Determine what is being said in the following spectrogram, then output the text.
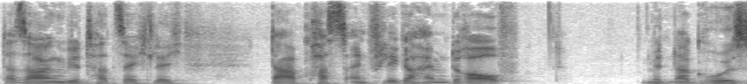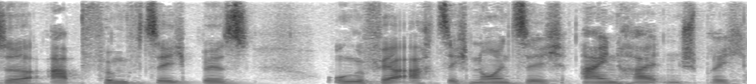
Da sagen wir tatsächlich, da passt ein Pflegeheim drauf mit einer Größe ab 50 bis ungefähr 80, 90 Einheiten, sprich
